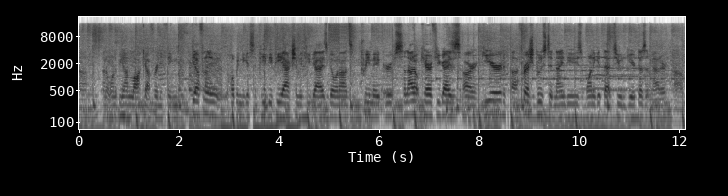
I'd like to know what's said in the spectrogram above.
Um, I don't want to be on lockout for anything. Definitely hoping to get some PvP action with you guys going on, some pre-made groups. And I don't care if you guys are geared, uh, fresh boosted 90s, want to get that tuned gear, doesn't matter. Um,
